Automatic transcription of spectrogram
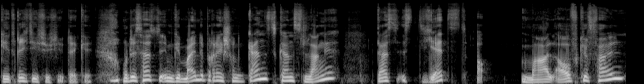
geht richtig durch die Decke. Und das hast du im Gemeindebereich schon ganz, ganz lange. Das ist jetzt mal aufgefallen.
